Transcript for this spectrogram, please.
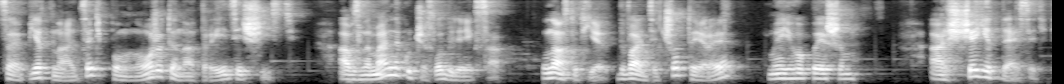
Це 15 помножити на 36. А в знаменнику число біля х. У нас тут є 24, ми його пишемо. А ще є 10,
